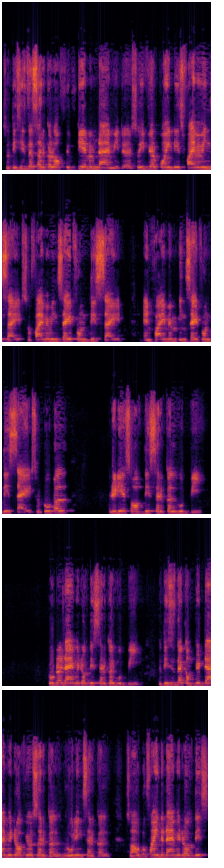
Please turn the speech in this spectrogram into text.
So this is the circle of 50 mm diameter. So if your point is 5 mm inside, so 5 mm inside from this side and 5 mm inside from this side. So total radius of this circle would be, total diameter of this circle would be, so this is the complete diameter of your circle, rolling circle. So how to find the diameter of this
